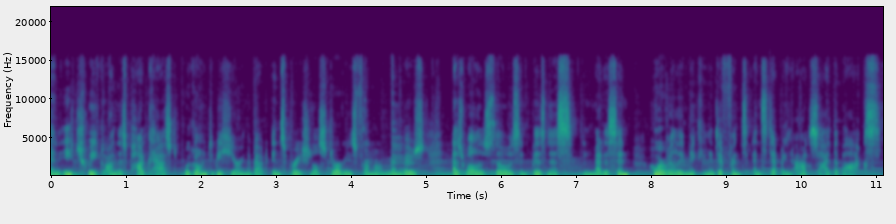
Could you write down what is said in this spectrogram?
And each week on this podcast, we're going to be hearing about inspirational stories from our members, as well as those in business and medicine who are really making a difference and stepping outside the box.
